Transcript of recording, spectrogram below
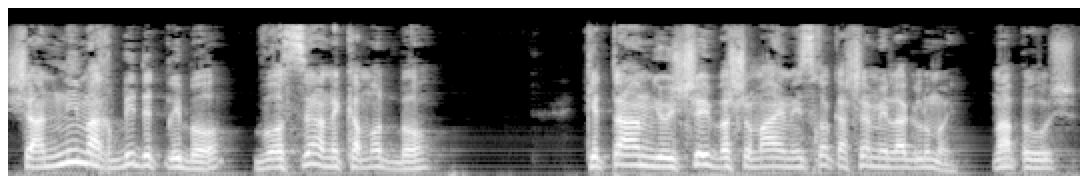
שאני מכביד את ליבו ועושה הנקמות בו, כטעם יושב בשמיים ישחוק השם מילה גלומוי. מה הפירוש?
